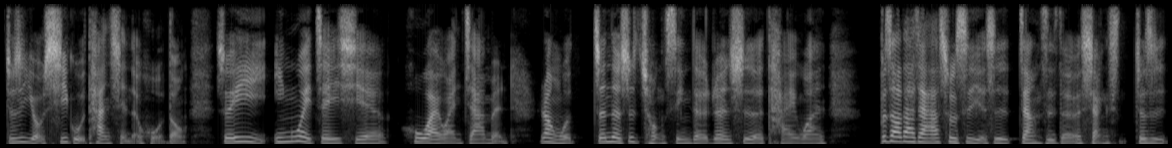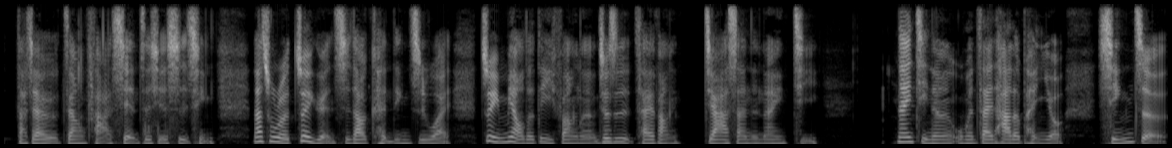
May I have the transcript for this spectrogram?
就是有溪谷探险的活动。所以因为这一些。户外玩家们，让我真的是重新的认识了台湾。不知道大家是不是也是这样子的想，就是大家有这样发现这些事情。那除了最远是到垦丁之外，最妙的地方呢，就是采访加山的那一集。那一集呢，我们在他的朋友行者。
